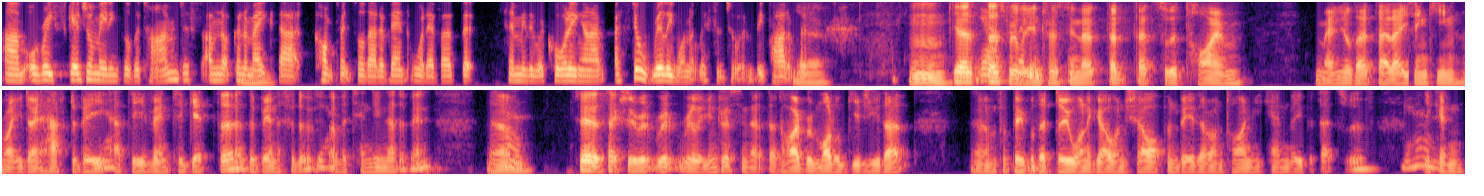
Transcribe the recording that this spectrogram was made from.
um, or reschedule meetings all the time. Just I'm not going to mm. make that conference or that event or whatever. But send me the recording, and I, I still really want to listen to it and be part of yeah. it. Mm. Yeah, yeah, that's really interesting. That that that sort of time manual that that asyncing right you don't have to be yeah. at the event to get the the benefit of, yeah. of attending that event um, yeah. So yeah, it's actually re- really interesting that that hybrid model gives you that. Um, for people that do want to go and show up and be there on time, you can be, but that sort of yeah. you can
